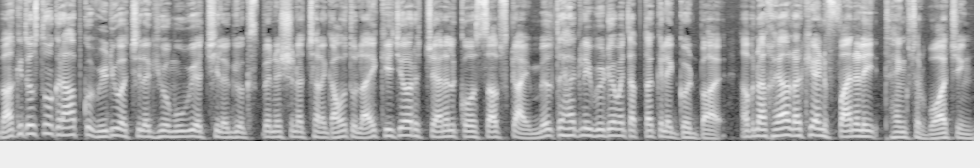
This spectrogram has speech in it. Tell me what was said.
बाकी दोस्तों, अगर आपको वीडियो अच्छी लगी हो, मूवी अच्छी लगी हो एक्सप्लेनेशन अच्छा लगा हो तो लाइक कीजिए और चैनल को सब्सक्राइब मिलते हैं अगली वीडियो में, तब तक के लिए गुड बाय अपना ख्याल रखिए and finally thanks for watching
